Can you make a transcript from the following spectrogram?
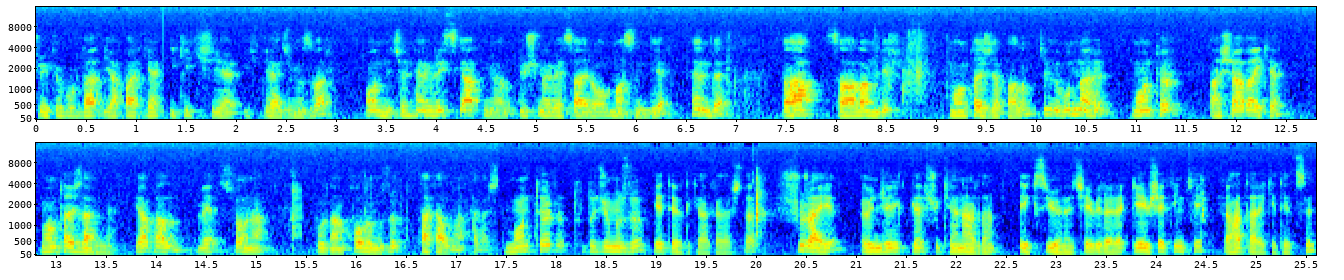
Çünkü burada yaparken iki kişiye ihtiyacımız var. Onun için hem riske atmayalım, düşme vesaire olmasın diye hem de daha sağlam bir montaj yapalım. Şimdi bunları montör aşağıdayken montajlarını yapalım ve sonra buradan kolumuzu takalım arkadaşlar. Montör tutucumuzu getirdik arkadaşlar. Şurayı öncelikle şu kenardan eksi yöne çevirerek gevşetin ki rahat hareket etsin.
